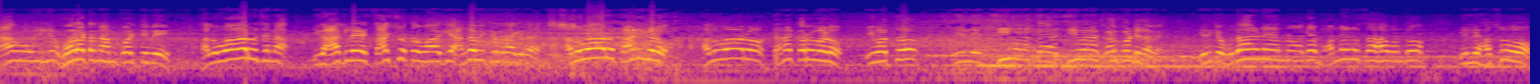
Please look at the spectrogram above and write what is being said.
ನಾವು ಇಲ್ಲಿ ಹೋರಾಟನ ಹಮ್ಮಿಕೊಳ್ತೀವಿ. ಹಲವಾರು ಜನ ಈಗಾಗಲೇ ಶಾಶ್ವತವಾಗಿ ಅಂಗವಿಕಲರಾಗಿದ್ದಾರೆ. ಹಲವಾರು ಪ್ರಾಣಿಗಳು, ಹಲವಾರು ದನಕರುಗಳು ಇವತ್ತು ಇಲ್ಲಿ ಜೀವನ ಜೀವನ ಕಳ್ಕೊಂಡಿದ್ದಾವೆ. ಇದಕ್ಕೆ ಉದಾಹರಣೆ ಅನ್ನೋ ಹಾಗೆ ಮೊನ್ನೆನೂ ಸಹ ಒಂದು ಇಲ್ಲಿ ಹಸು,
